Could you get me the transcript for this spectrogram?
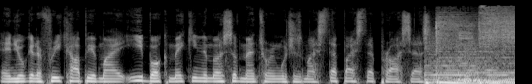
and you'll get a free copy of my ebook, Making the Most of Mentoring, which is my step by step process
